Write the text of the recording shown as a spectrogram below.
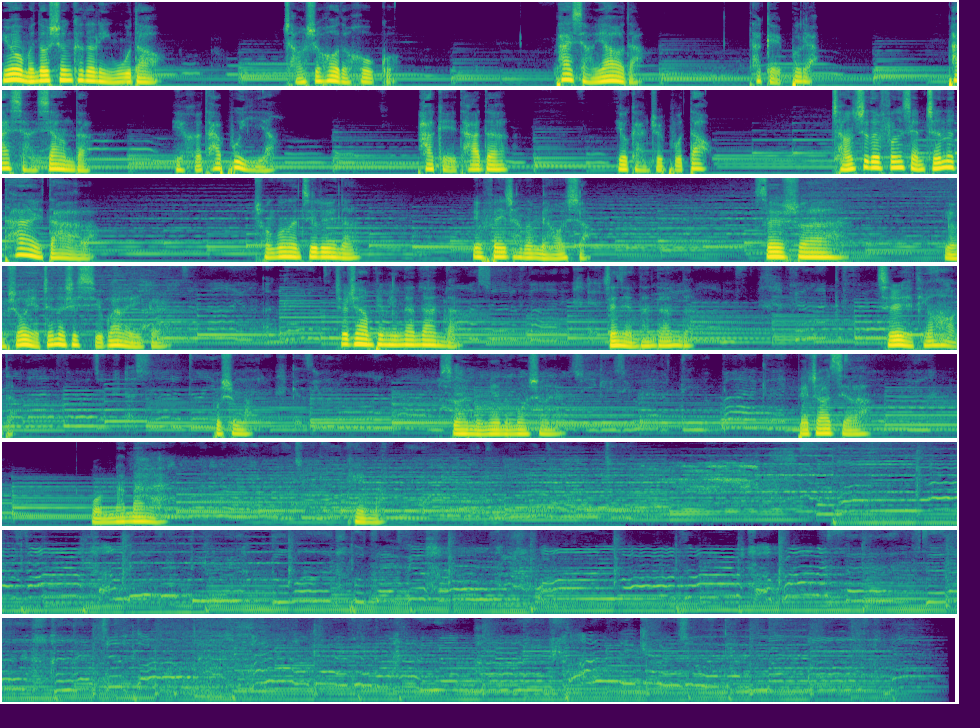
因为我们都深刻的领悟到，尝试后的后果。怕想要的，他给不了；怕想象的，也和他不一样；怕给他的。又感觉不到，尝试的风险真的太大了，成功的几率呢，又非常的渺小。所以说，有时候也真的是习惯了一个人，就这样平平淡淡的，简简单单的，其实也挺好的，不是吗？所以蒙面的陌生人。别着急了，我们慢慢来，可以吗？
